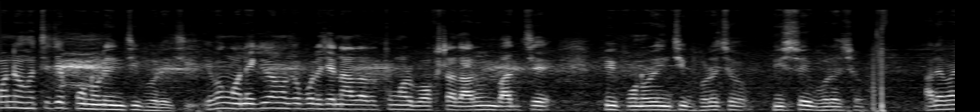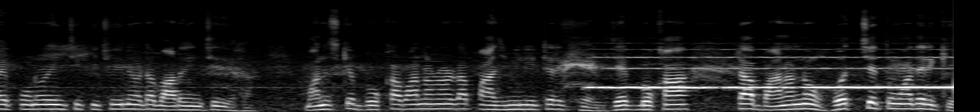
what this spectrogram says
মনে হচ্ছে যে পনেরো ইঞ্চি ভরেছি। এবং অনেকেই আমাকে বলেছে, না দাদা, তোমার বক্সটা দারুণ বাজছে। তুমি পনেরো ইঞ্চি ভরেছো, নিশ্চয়ই ভরেছো। আরে ভাই, পনেরো ইঞ্চি কিছুই না, ওটা বারো ইঞ্চির ঘা। মানুষকে বোকা বানানোটা পাঁচ মিনিটের খেল। যে বোকাটা বানানো হচ্ছে তোমাদেরকে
